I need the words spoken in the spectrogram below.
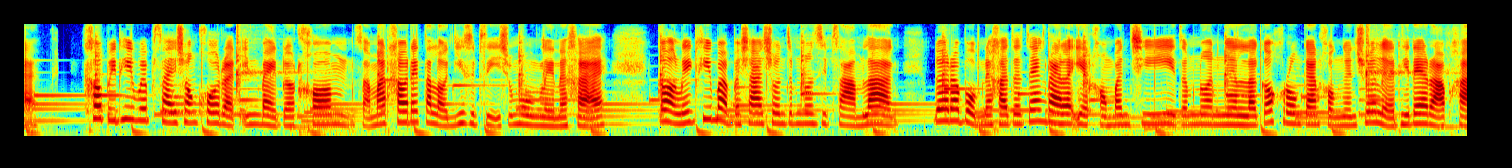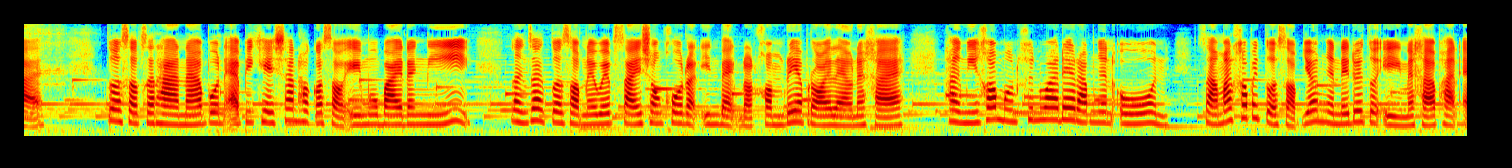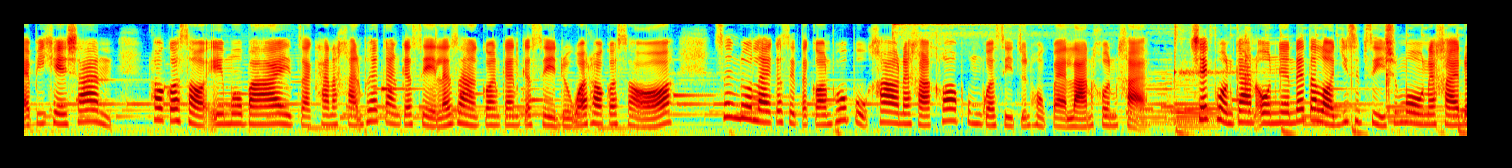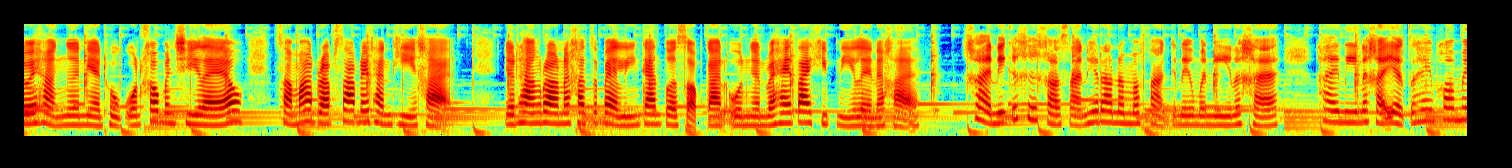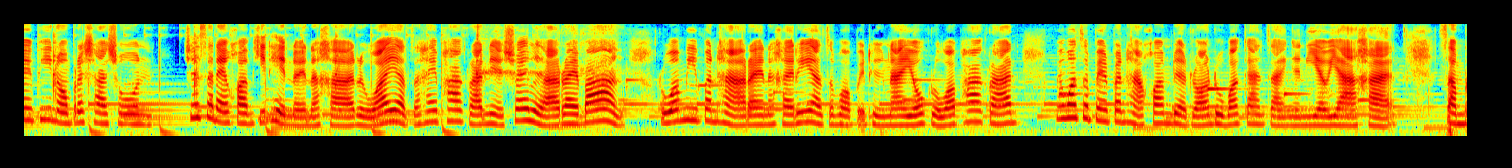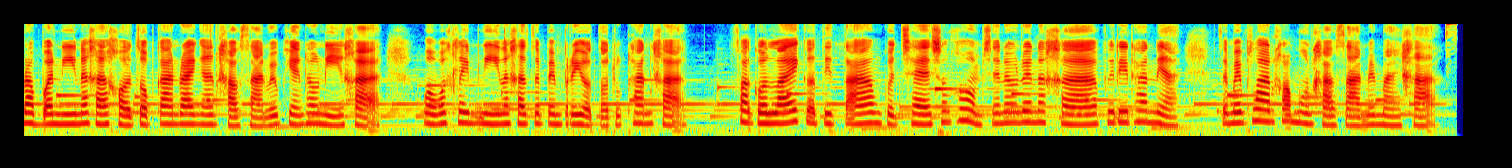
เข้าไปที่เว็บไซต์ชอง co.inback.com สามารถเข้าได้ตลอด 24 ชั่วโมงเลยนะคะ กรอกเลขที่บัตรประชาชนจำนวน 13 หลัก โดยระบบนะคะจะแจ้งรายละเอียดของบัญชีจำนวนเงิน แล้วก็โครงการของเงินช่วยเหลือที่ได้รับค่ะ ตรวจสอบสถานะบนแอปพลิเคชันทกสเอโมบายดังนี้ หลังจากตรวจสอบในเว็บไซต์ช่อง co.inback.com เรียบร้อยแล้วนะคะ หากมีข้อมูลขึ้นว่าได้รับเงินโอน สามารถเข้าไปตรวจสอบยอดเงินได้ด้วยตัวเองนะคะ ผ่านแอปพลิเคชัน ทกสเอโมบายจากธนาคารเพื่อการเกษตรและสหกรณ์การเกษตรหรือว่าทกส ซึ่งดูแลเกษตรกรผู้ปลูกข้าวนะคะ ครอบคลุมกว่า 4.68 ล้านคนค่ะ เช็คผลการโอนเงินได้ตลอด 24 ชั่วโมงนะคะ โดยหากเงินเนี่ยถูกโอนเข้าบัญชีแล้ว สามารถรับทราบได้ทันทีค่ะ เดี๋ยวทางเรานะคะจะแปะลิงก์การตรวจสอบการโอนเงินไว้ให้ใต้คลิปนี้เลยนะคะค่ะนี่ก็คือข่าวสารที่เรานำมาฝากกันในวันนี้นะคะท้ายนี้นะคะ อยากจะให้พ่อแม่พี่น้องประชาชน ช่วยแสดงความคิดเห็นหน่อยนะคะ หรือว่าอยากจะให้ภาครัฐเนี่ยช่วยเหลืออะไรบ้าง หรือว่ามีปัญหาอะไรนะคะที่อยากจะบอกไปถึงนายกหรือว่าภาครัฐ ไม่ว่าจะเป็นปัญหาความเดือดร้อนหรือว่าการจ่ายเงินเยียวยาค่ะสำหรับวันนี้นะคะ ขอจบการรายงานข่าวสารไว้เพียงเท่านี้ค่ะหวังว่าคลิปนี้นะคะ จะเป็นประโยชน์ต่อทุกท่านค่ะฝากกดไลค์ กดติดตาม กดแชร์ช่องข้าวหอมชาแนลด้วยนะคะ เพื่อที่ท่านเนี่ย จะไม่พลาดข้อมูลข่าวสารใหม่ๆค่ะ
